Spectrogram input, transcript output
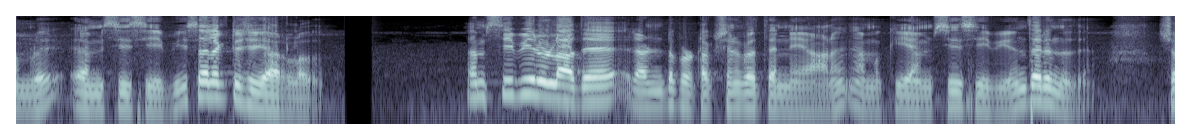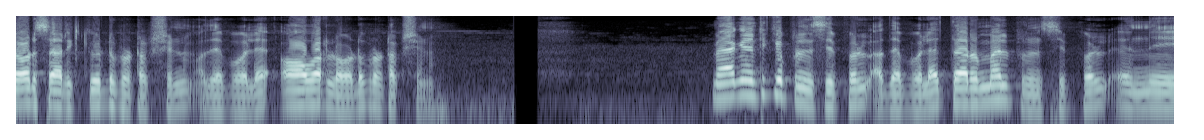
നമ്മൾ M C C B select ചെയ്യാറുള്ളത്. എം സി ബിയിലുള്ള അതേ രണ്ട് പ്രൊട്ടക്ഷനുകൾ തന്നെയാണ് നമുക്ക് എം സി സി ബിയും തരുന്നത്. ഷോർട്ട് സർക്യൂട്ട് പ്രൊട്ടക്ഷനും അതേപോലെ ഓവർലോഡ് പ്രൊട്ടക്ഷനും മാഗ്നറ്റിക് പ്രിൻസിപ്പിൾ അതേപോലെ തെർമൽ പ്രിൻസിപ്പിൾ എന്നീ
